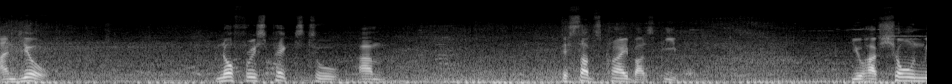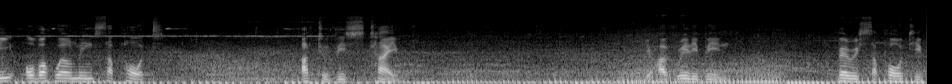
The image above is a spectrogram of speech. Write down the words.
And yo, enough respect to um, the subscribers, people. You have shown me overwhelming support up to this time. You have really been very supportive.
